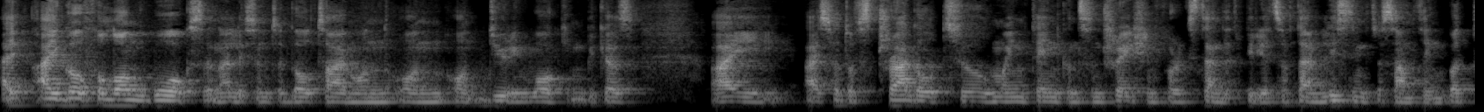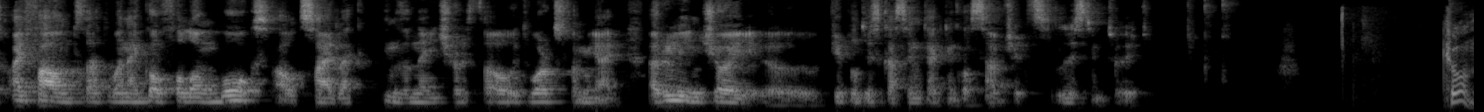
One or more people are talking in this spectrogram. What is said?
I, I go for long walks and I listen to Go Time on, on, on during walking because I I sort of struggle to maintain concentration for extended periods of time listening to something. But I found that when I go for long walks outside, like in the nature, so it works for me. I, I really enjoy uh, people discussing technical subjects, listening to it. cool.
